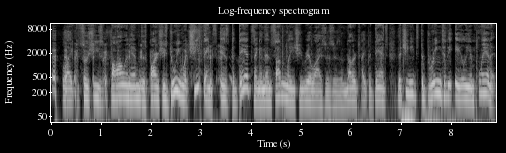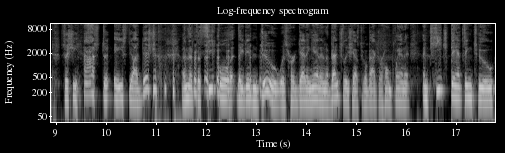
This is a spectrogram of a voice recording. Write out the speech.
like, so she's fallen in with this bar and she's doing what she thinks is the dancing. And then suddenly she realizes there's another type of dance that she needs to bring to the alien planet. So she has to ace the audition and that the sequel that they didn't do was her getting in and eventually she has to go back to her home planet and teach dancing to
